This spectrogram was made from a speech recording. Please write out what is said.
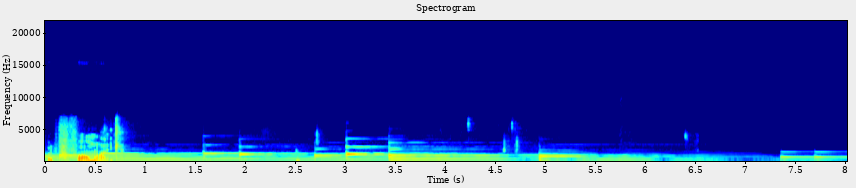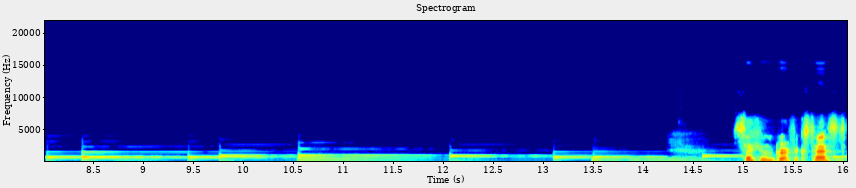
would perform like. Second graphics test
